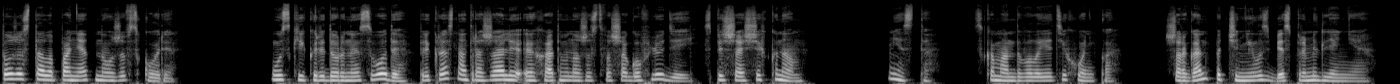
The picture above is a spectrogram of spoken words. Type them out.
тоже стала понятна уже вскоре. Узкие коридорные своды прекрасно отражали эхо от множества шагов людей, спешащих к нам. «Место», — скомандовала я тихонько. Шарган подчинилась без промедления.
